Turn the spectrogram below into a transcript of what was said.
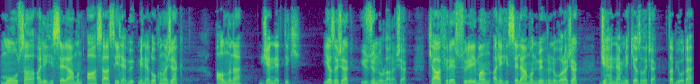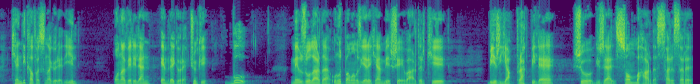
Musa aleyhisselamın asasıyla mümine dokunacak, alnına cennetlik yazacak, yüzü nurlanacak. Kafire Süleyman aleyhisselamın mührünü vuracak, cehennemlik yazılacak. Tabi o da kendi kafasına göre değil, ona verilen emre göre. Çünkü bu mevzularda unutmamamız gereken bir şey vardır ki, bir yaprak bile şu güzel sonbaharda sarı sarı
